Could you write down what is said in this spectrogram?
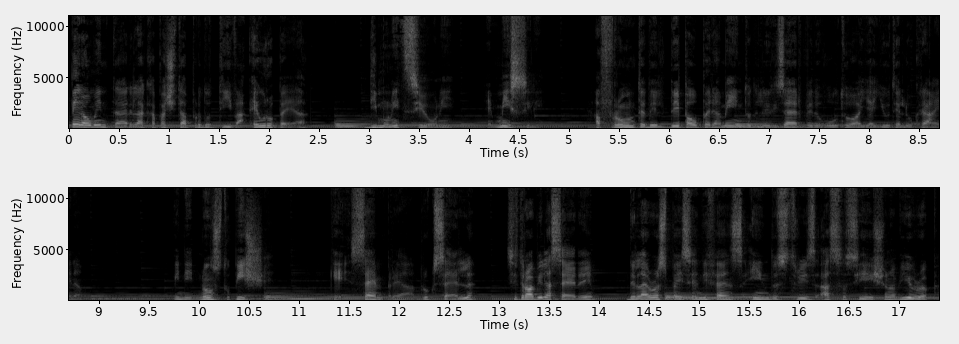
per aumentare la capacità produttiva europea di munizioni e missili, a fronte del depauperamento delle riserve dovuto agli aiuti all'Ucraina. Quindi non stupisce che sempre a Bruxelles si trovi la sede dell'Aerospace and Defense Industries Association of Europe,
